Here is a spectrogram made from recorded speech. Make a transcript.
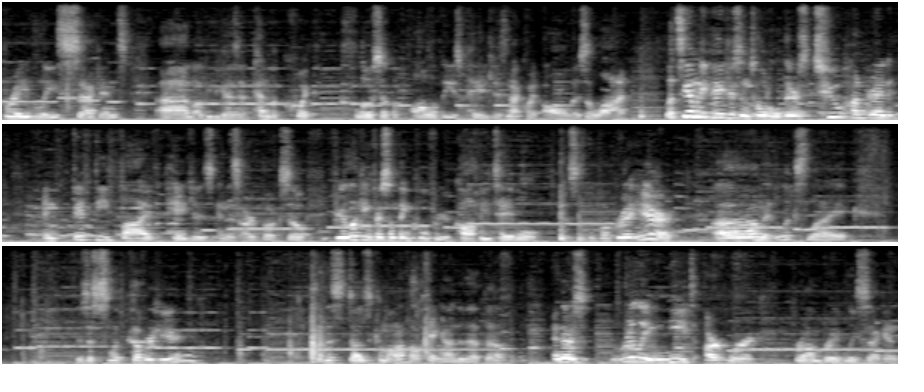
Bravely Seconds. Um, I'll give you guys a kind of a quick close-up of all of these pages. Not quite all, there's a lot. Let's see how many pages in total. There's 255 pages in this art book. So if you're looking for something cool for your coffee table, this is the book right here. Um, it looks like there's a slip cover here. So this does come off. I'll hang on to that though. And there's really neat artwork from Bravely Second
